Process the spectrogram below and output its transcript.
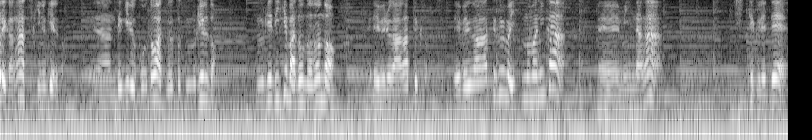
れかが突き抜けるとできることはずっと続けると続けていけばどんどんどんどんレベルが上がっていくとレベルが上がってくればいつの間にか、えー、みんなが知ってくれて、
